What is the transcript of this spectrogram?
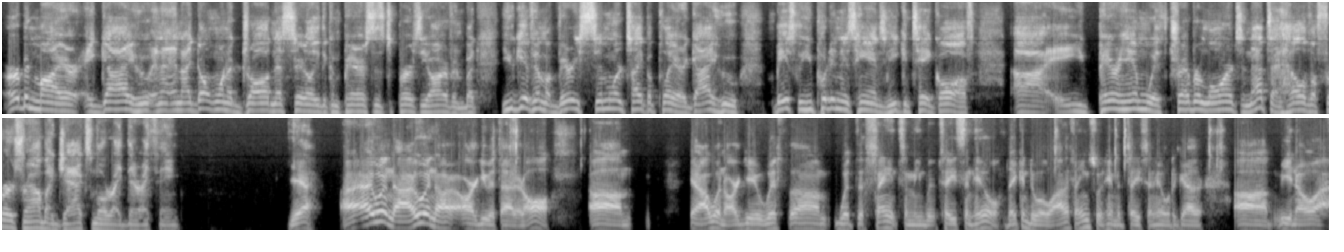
Urban Meyer a guy who, and, and I don't want to draw necessarily the comparisons to Percy Harvin, but you give him a very similar type of player, a guy who basically you put in his hands and he can take off. Uh, you pair him with Trevor Lawrence, and that's a hell of a first round by Jacksonville right there, I think. Yeah, I, I wouldn't. I wouldn't argue with that at all. Um, yeah, I wouldn't argue with um, with the Saints. I mean, with Taysom Hill, they can do a lot of things with him and Taysom Hill together. Uh, you know, I,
